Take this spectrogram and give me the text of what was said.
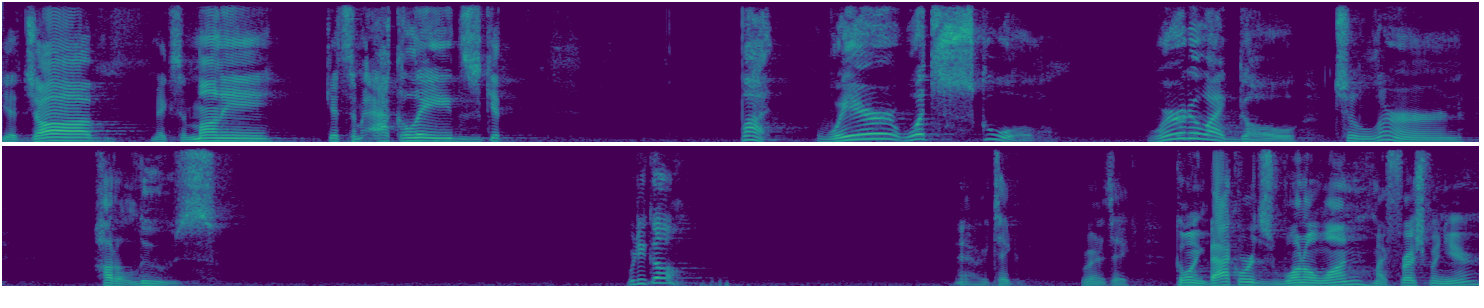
Get a job, make some money, get some accolades, get. But where, what school, where do I go to learn how to lose? Where do you go? Yeah, we take, we're going to take going backwards 101, my freshman year.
